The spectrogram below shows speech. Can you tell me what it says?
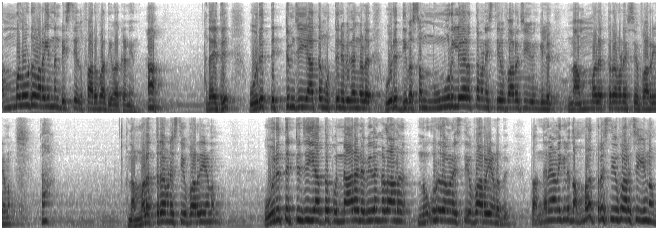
നമ്മളോട് പറയുന്നുണ്ട് ഇസ്തിഗ്ഫാർ പതിവാക്കണേന്ന്. ആ അതായത് ഒരു തെറ്റും ചെയ്യാത്ത മുത്തുനബിതങ്ങൾ ഒരു ദിവസം നൂറിലേറെ തവണ ഇസ്തിഗ്ഫാർ ചെയ്യുമെങ്കിൽ നമ്മൾ എത്ര തവണ ഇസ്തിഗ്ഫാർ ചെയ്യണം? ആ നമ്മൾ എത്ര തവണ ഇസ്തിഗ്ഫാർ ചെയ്യണം? ഒരു തെറ്റും ചെയ്യാത്ത പുന്നാര നബിതങ്ങളാണ് നൂറ് തവണ ഇസ്തിഗ്ഫാർ ചെയ്യണത്. അപ്പം അങ്ങനെയാണെങ്കിൽ നമ്മൾ എത്ര ഇസ്തിഗ്ഫാർ ചെയ്യണം?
